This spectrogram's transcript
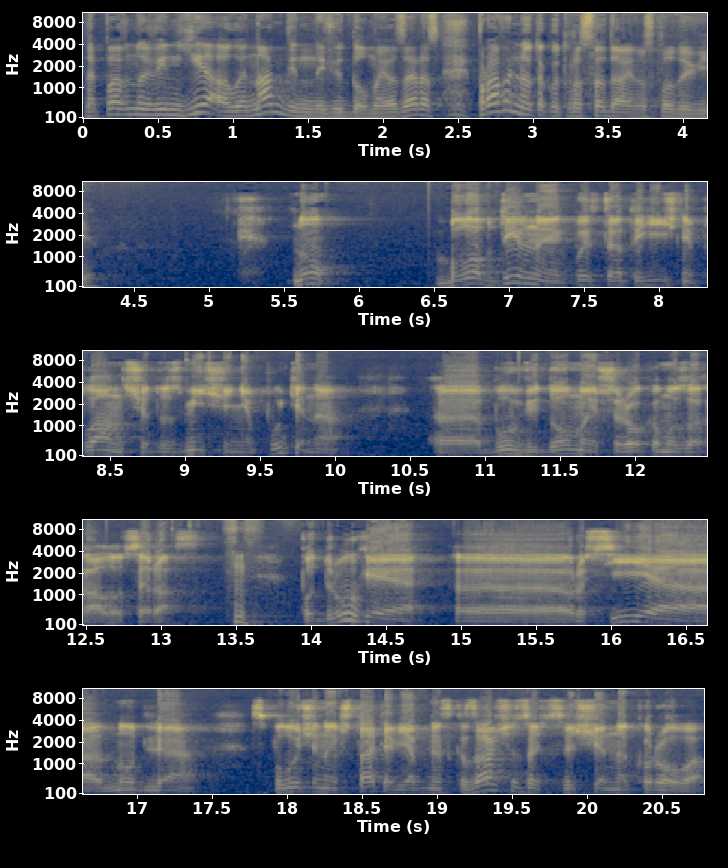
Напевно, він є, але нам він невідомий. Я зараз правильно так от розкладаю на складові. Ну, було б дивно, якби стратегічний план щодо зміщення Путіна е, був відомий широкому загалу. Це раз. По-друге, е, Росія ну, для Сполучених Штатів я б не сказав, що це священна корова.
